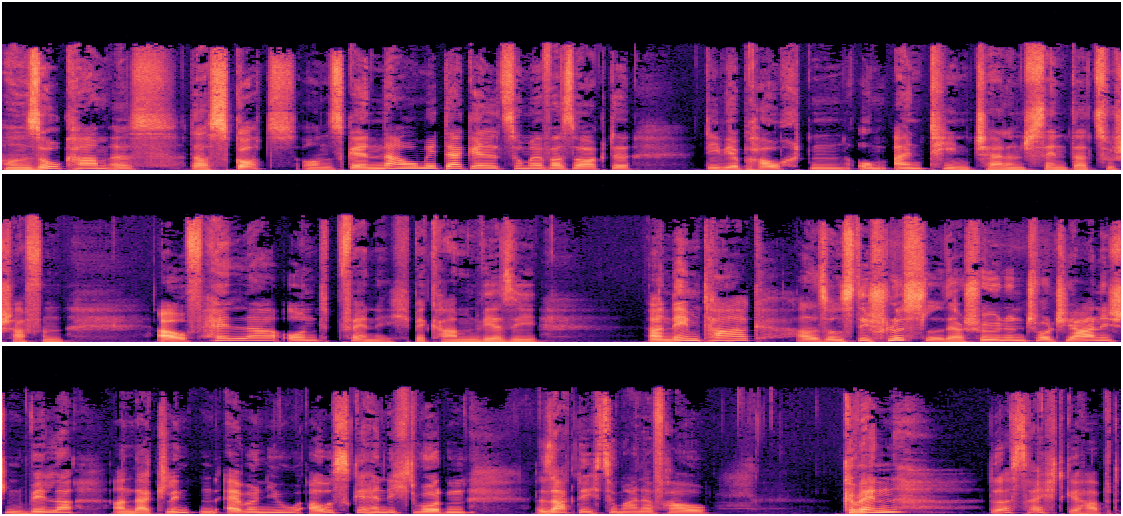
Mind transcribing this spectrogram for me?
Und so kam es, dass Gott uns genau mit der Geldsumme versorgte, die wir brauchten, um ein Teen Challenge Center zu schaffen. Auf Heller und Pfennig bekamen wir sie. An dem Tag, als uns die Schlüssel der schönen georgianischen Villa an der Clinton Avenue ausgehändigt wurden, sagte ich zu meiner Frau Gwen, du hast recht gehabt.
